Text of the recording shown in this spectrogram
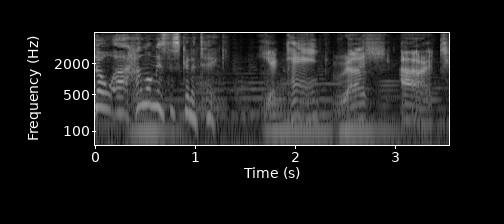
So, uh, how long is this going to take? You can't rush art.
